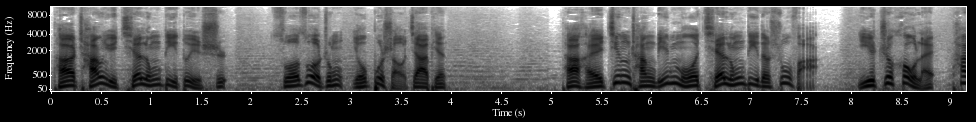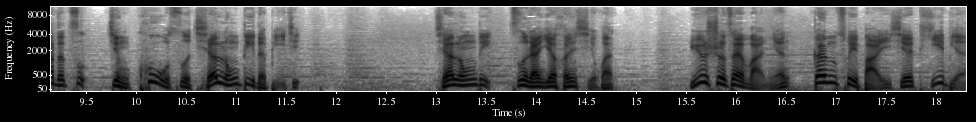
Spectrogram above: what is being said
他常与乾隆帝对诗，所作中有不少佳篇。他还经常临摹乾隆帝的书法，以致后来他的字竟酷似乾隆帝的笔迹。乾隆帝自然也很喜欢，于是，在晚年干脆把一些题匾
